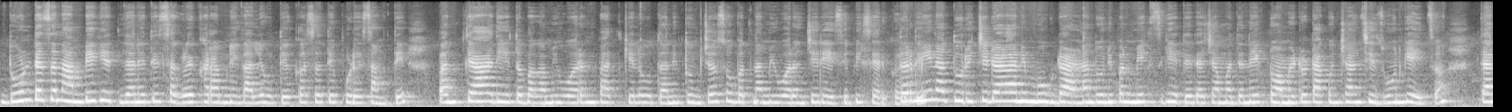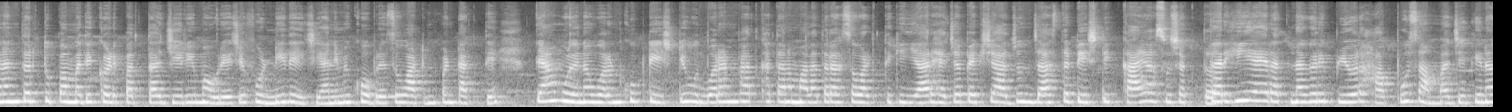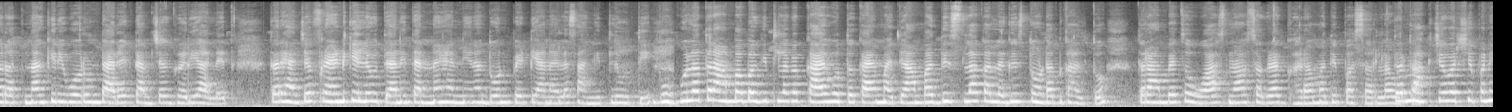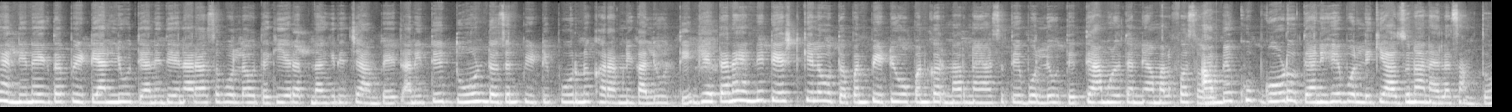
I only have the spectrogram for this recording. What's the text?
दोन डझन आंबे घेतले आणि ते सगळे खराब निघाले होते कसं ते पुढे सांगते. पण त्याआधी इथं बघा मी वरण भात केलं होतं आणि तुमच्यासोबत ना मी वरणची रेसिपी शेअर करते. तर मी ना तुरीची डाळ आणि मूग डाळ ना दोन्ही पण मिक्स घेते. त्याच्यामध्ये ना एक टोमॅटो टाकून छान शिजवून घ्यायचं. त्यानंतर तुपामध्ये कढीपत्ता जिरी मोहऱ्याची फोडणी द्यायची आणि मी खोबऱ्याचं वाटण पण टाकते. त्यामुळे ना वरण खूप टेस्टी होत. वरण भात खाताना मला तर असं वाटतं की यार ह्याच्यापेक्षा अजून जास्त टेस्टी काय असू शकतं? तर ही आहे रत्नागिरी प्युअर हापूस आंबा जे की ना रत्नागिरीवरून डायरेक्ट आमच्या घरी आलेत. तर ह्यांचे फ्रेंड केले होते आणि त्यांना ह्यांनी ना दोन पेटी आणायला सांगितली होती. भुगूला तर आंबा बघितला का काय होतं काय माहिती? आंबा दिसला का लगेच तोंडात घालतो? तर आंब्याचा वास ना सगळ्या घरामध्ये पसरला तर मागच्या वर्षी पण ह्यांनी ना एकदा पेटी आणली होती आणि देणारा असं बोलला होता की हे रत्नागिरीचे आंबे आहेत. आणि ते दोन डझन पेटी पूर्ण खराब निघाली होती. घेताना ह्यांनी टेस्ट केलं होतं पण पेटी ओपन करणार नाही असं ते बोलले होते. त्यामुळे त्यांनी आम्हाला फसवलं. आंबे खूप गोड होते आणि हे बोलले की अजून आणायला सांगतो.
